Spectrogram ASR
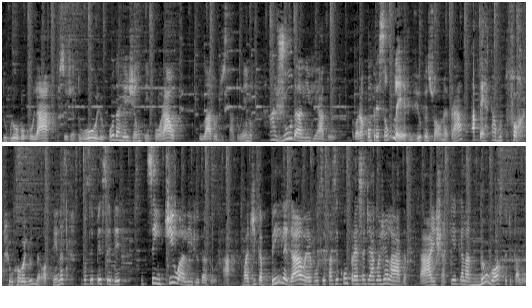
do globo ocular, ou seja, do olho ou da região temporal, do lado onde está doendo, ajuda a aliviar a dor. Agora, uma compressão leve, viu, pessoal? Não é para apertar muito forte o olho, não. Apenas para você perceber sentir o alívio da dor, tá? Uma dica bem legal é você fazer compressa de água gelada, tá? A enxaqueca ela não gosta de calor.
